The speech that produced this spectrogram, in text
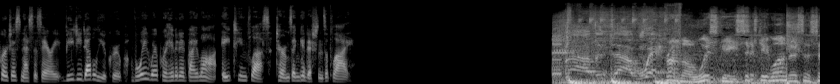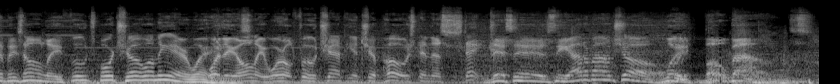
No purchase necessary. VGW Group. Void where prohibited by law. 18 plus. Terms and conditions apply. From the Whiskey 61, Mississippi's only food sports show on the airway. We're the only World Food Championship host in the state. This is the Out of Bounds Show with Bo Bounds.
